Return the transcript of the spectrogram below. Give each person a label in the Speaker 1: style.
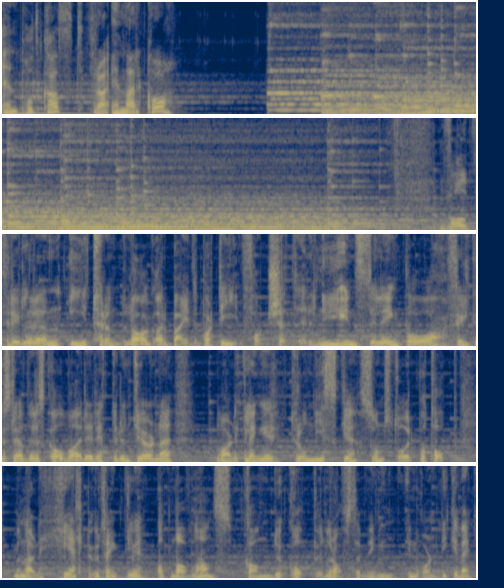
Speaker 1: En podkast fra NRK.
Speaker 2: Valgthrilleren i Trøndelag Arbeiderparti fortsetter. Ny innstilling på fylkesleder skal være rett rundt hjørnet. Nå er det ikke lenger Trond Giske som står på topp, men er det helt utenkelig at navnet hans kan dukke opp under avstemningen i morgen likevel?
